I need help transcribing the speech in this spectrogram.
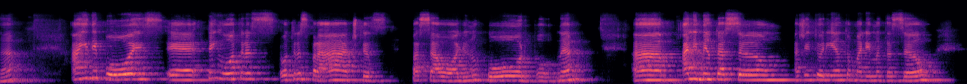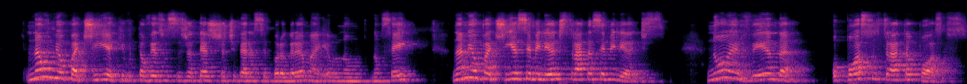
Né? Aí depois é, tem outras, outras práticas, passar óleo no corpo, né? A alimentação, a gente orienta uma alimentação. Na homeopatia, que talvez vocês já até já tiveram esse programa, eu não, não sei. Na homeopatia, semelhantes trata semelhantes. No Ayurveda, opostos trata opostos.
